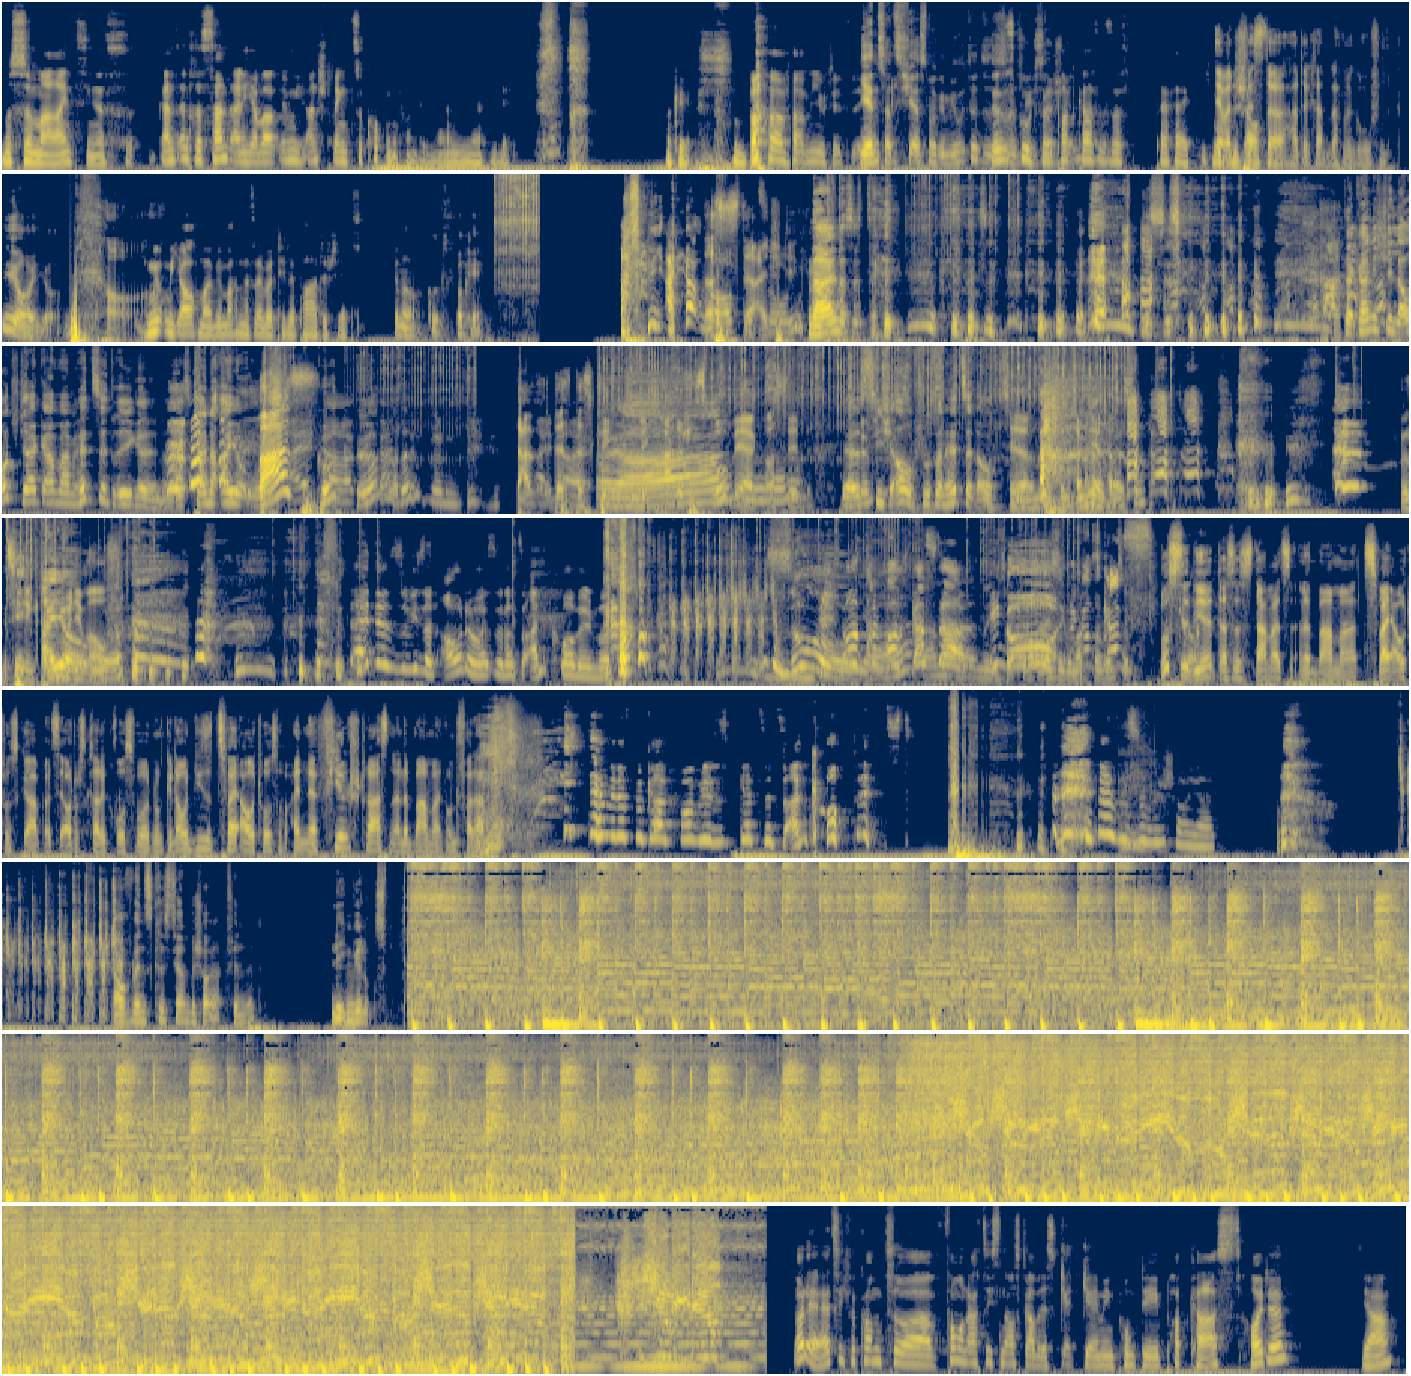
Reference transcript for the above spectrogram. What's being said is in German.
Musst du mal reinziehen. Das ist ganz interessant eigentlich, aber irgendwie anstrengend zu gucken, fand ich. Merkwürdig. Okay. Bar war muted. Jens hat sich erstmal gemutet. Das, das ist, gut. Für einen Podcast schön. ist das perfekt. Ich ja, meine Schwester hatte gerade nach mir gerufen. Ja, ja. Oh. Ich mute mich auch mal. Wir machen das aber telepathisch jetzt. Genau, gut. Okay. Die Eieruhr Das ist der Einstieg? Nein, das ist. das ist da kann ich die Lautstärke an meinem Headset regeln. Das ist keine Eieruhr. Was? Alter, Guck, hör, warte. Das, das, das klingt wie ein mechanisches Uhrwerk aus den. Ja, das ziehe ich auf. Ich muss mein Headset aufziehen, ja. damit es funktioniert, weißt du? Und zieh den kleinen William auf. Das ist so wie so ein Auto, was du noch so ankurbeln musst. So. Los, ja, aufs Gas da. Ingo. Wusstet genau. ihr, dass es damals in Alabama zwei Autos gab, als die Autos gerade groß wurden und genau diese zwei Autos auf einer der vielen Straßen in Alabama einen Unfall hatten? ich stelle mir das so gerade vor, wie du das jetzt ankurbelst. das ist so bescheuert. Okay. Auch wenn es Christian bescheuert findet, legen wir los. Leute, herzlich willkommen zur 85. Ausgabe des getgaming.de Podcast. Heute, ja,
